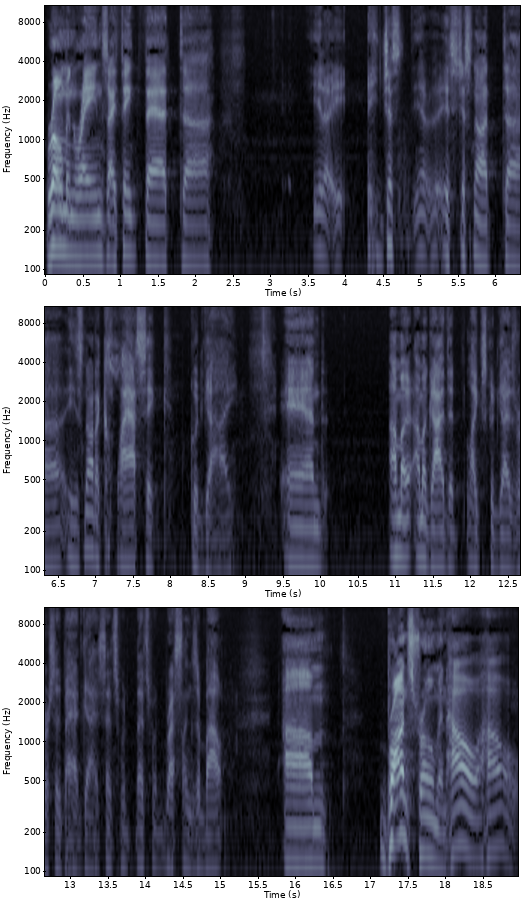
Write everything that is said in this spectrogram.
Roman Reigns. I think that uh, you know he, just you know it's just not uh, he's not a classic good guy, and I'm a I'm a guy that likes good guys versus bad guys. That's what that's what wrestling's about. Um, Braun Strowman, how how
